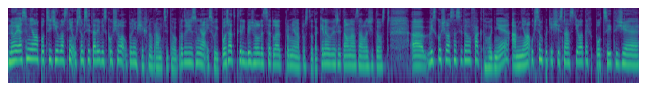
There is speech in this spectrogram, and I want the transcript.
No já jsem měla pocit, že vlastně už jsem si tady vyzkoušela úplně všechno v rámci toho, protože jsem měla i svůj pořad, který běžel 10 let, pro mě naprosto taky neuvěřitelná záležitost. Uh, vyzkoušela jsem si toho fakt hodně a měla už jsem po těch 16 letech pocit, že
